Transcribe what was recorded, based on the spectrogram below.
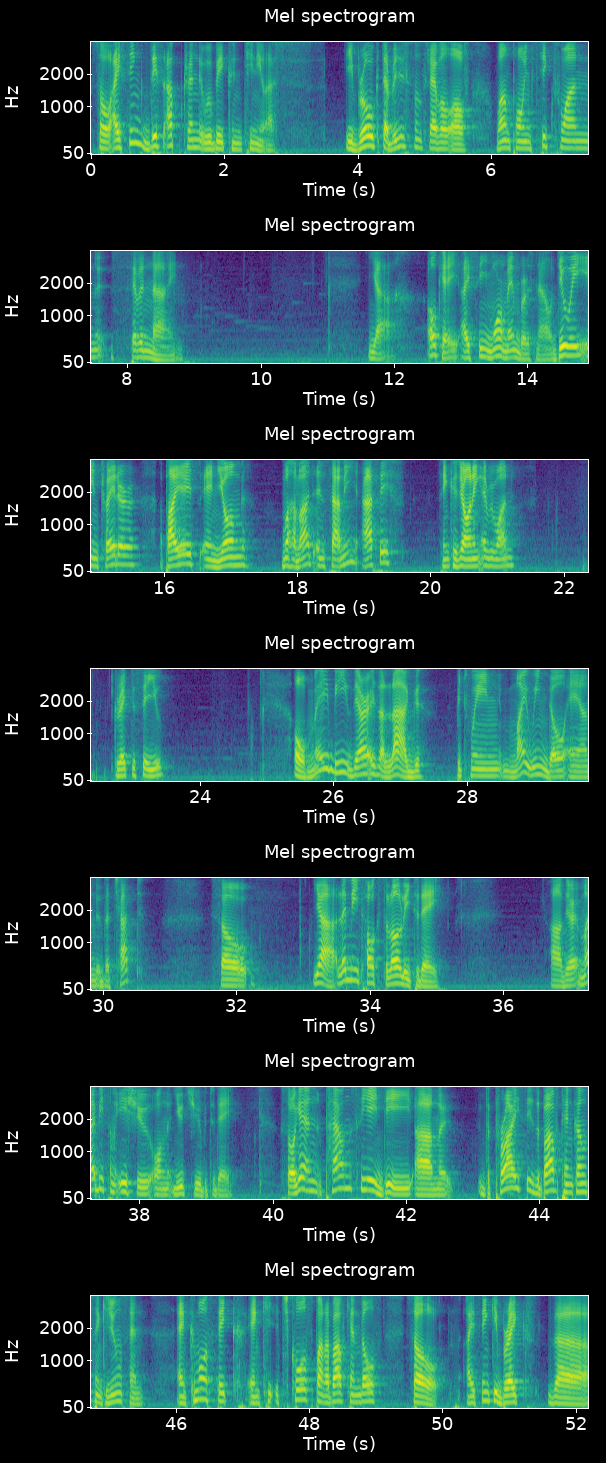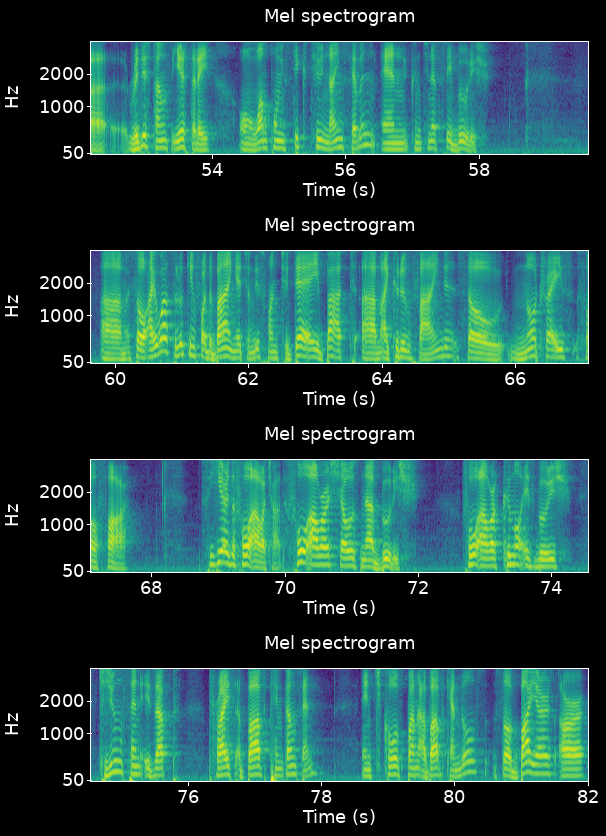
So I think this uptrend will be continuous. It broke the resistance level of 1.6179. Yeah, Okay, I see more members now. Dewey in Trader, Payet and Young, Muhammad and Sami, Asif. Thank you for joining everyone. Great to see you. Oh, maybe there is a lag between my window and the chat. So yeah, let me talk slowly today. Uh, there might be some issue on YouTube today. So again, pound CAD, um, the price is above Tenkan Sen, Kijun Sen, and Kumo thick and Chikou span above candles. So I think it breaks the resistance yesterday on 1.6297 and continuously bullish. Um, so I was looking for the buying edge on this one today, but um, I couldn't find, so no trades so far. So here's the 4 hour chart. 4 hour shows now bullish. 4 hour Kumo is bullish, Kijun Sen is up, price above Tenkan Sen, and Chikou span above candles, so buyers are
